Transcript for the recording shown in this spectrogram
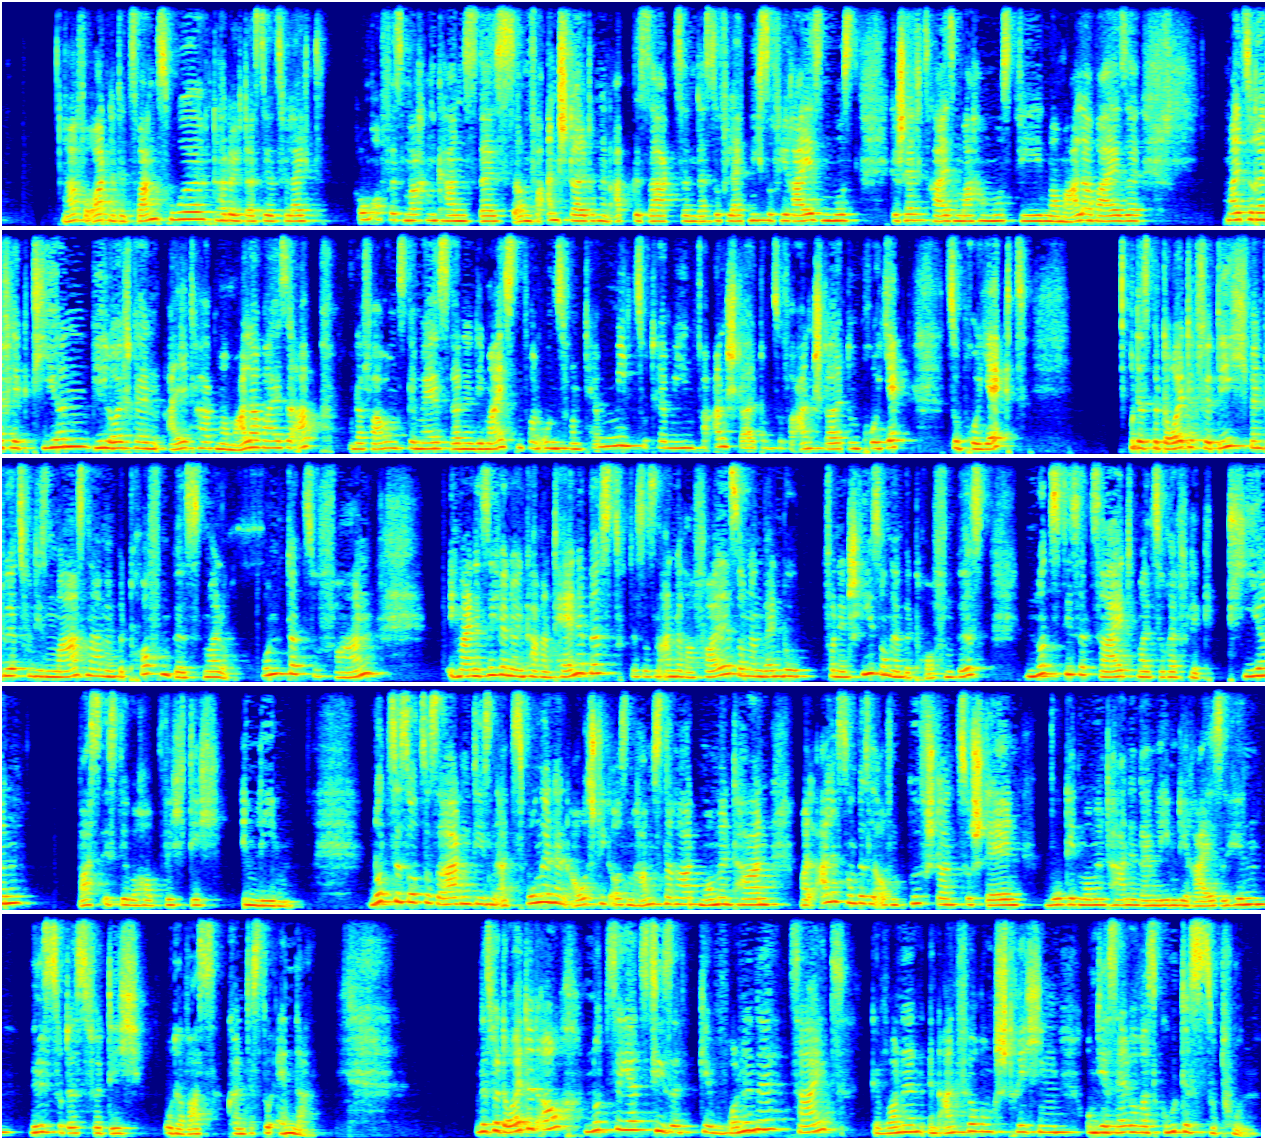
Ja, verordnete Zwangsruhe, dadurch, dass du jetzt vielleicht Homeoffice machen kannst, dass ähm, Veranstaltungen abgesagt sind, dass du vielleicht nicht so viel reisen musst, Geschäftsreisen machen musst wie normalerweise mal zu reflektieren, wie läuft dein Alltag normalerweise ab? Und erfahrungsgemäß rennen die meisten von uns von Termin zu Termin, Veranstaltung zu Veranstaltung, Projekt zu Projekt. Und das bedeutet für dich, wenn du jetzt von diesen Maßnahmen betroffen bist, mal runterzufahren. Ich meine jetzt nicht, wenn du in Quarantäne bist, das ist ein anderer Fall, sondern wenn du von den Schließungen betroffen bist, nutzt diese Zeit mal zu reflektieren, was ist dir überhaupt wichtig im Leben. Nutze sozusagen diesen erzwungenen Ausstieg aus dem Hamsterrad momentan mal alles so ein bisschen auf den Prüfstand zu stellen. Wo geht momentan in deinem Leben die Reise hin? Willst du das für dich oder was könntest du ändern? Und das bedeutet auch, nutze jetzt diese gewonnene Zeit, gewonnen in Anführungsstrichen, um dir selber was Gutes zu tun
